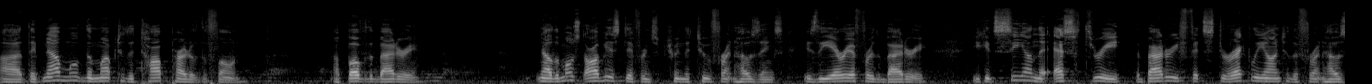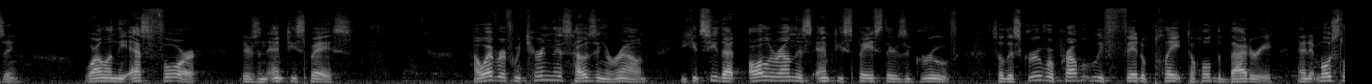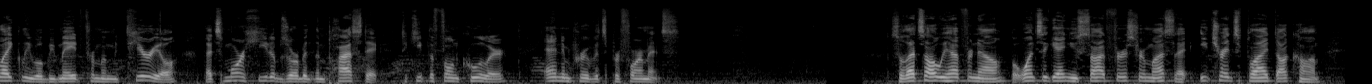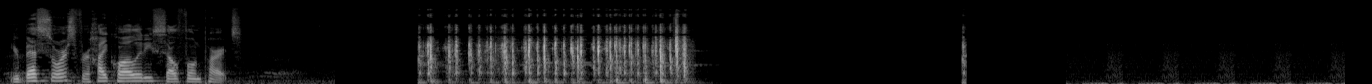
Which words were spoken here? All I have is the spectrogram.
uh, they've now moved them up to the top part of the phone, above the battery. Now the most obvious difference between the two front housings is the area for the battery. You can see on the S3 the battery fits directly onto the front housing, while on the S4 there's an empty space. However, if we turn this housing around, you can see that all around this empty space there's a groove. So this groove will probably fit a plate to hold the battery, and it most likely will be made from a material that's more heat absorbent than plastic to keep the phone cooler and improve its performance. So that's all we have for now, but once again, you saw it first from us at eTradeSupply.com, your best source for high quality cell phone parts.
